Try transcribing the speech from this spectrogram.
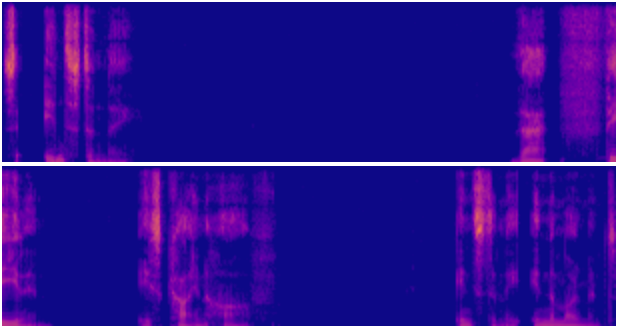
So instantly, that feeling is cut in half instantly in the moment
